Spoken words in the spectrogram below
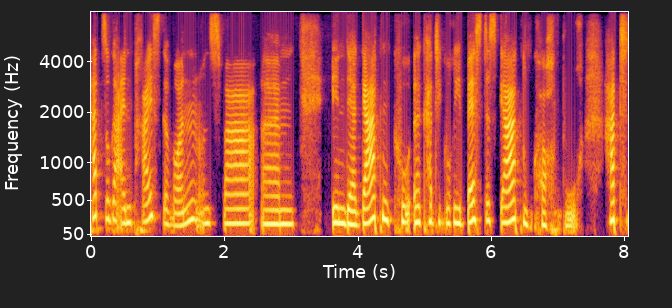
hat sogar einen Preis gewonnen und zwar ähm, in der Gartenkategorie Bestes Gartenkochbuch hat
